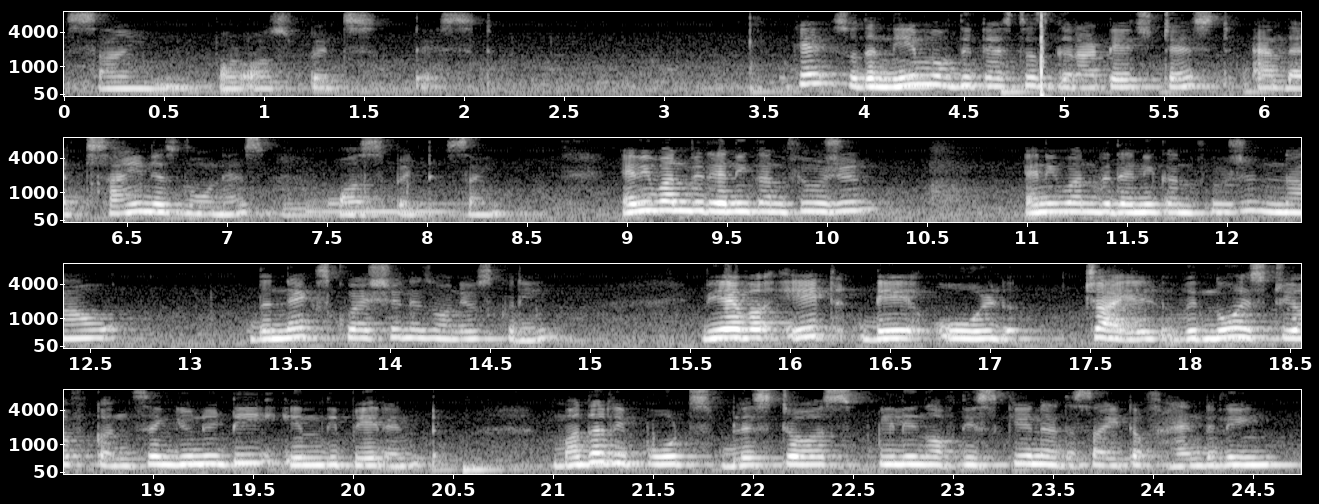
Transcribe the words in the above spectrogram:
sign or Auspitz test. Okay, so the name of the test is Grattage test and that sign is known as mm. Auspitz sign. Anyone with any confusion? Anyone with any confusion? Now, the next question is on your screen. We have a 8 day old child with no history of consanguinity in the parent. Mother reports blisters, peeling of the skin at the site of handling,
